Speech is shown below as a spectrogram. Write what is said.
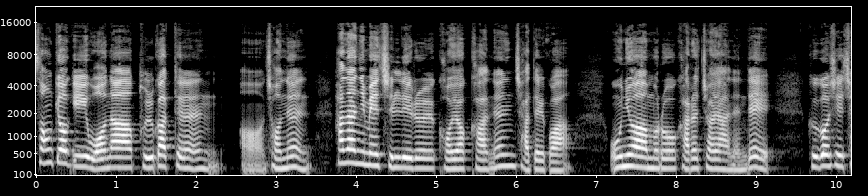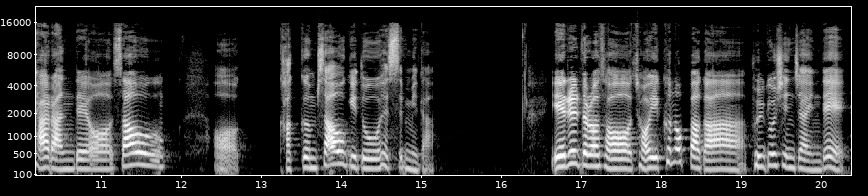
성격이 워낙 불같은 어, 저는 하나님의 진리를 거역하는 자들과 온유함으로 가르쳐야 하는데 그것이 잘 안 되어 싸우 어, 가끔 싸우기도 했습니다. 예를 들어서 저희 큰 오빠가 불교 신자인데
